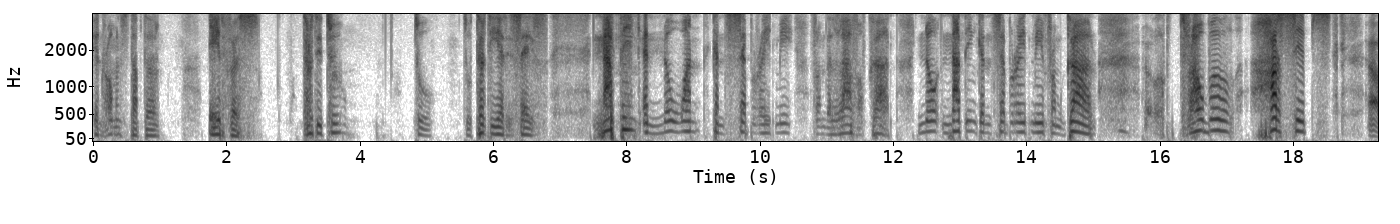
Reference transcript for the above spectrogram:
in Romans chapter 8, verse 32 to, to 38, it says, Nothing and no one can separate me from the love of God. No, nothing can separate me from God. Uh, trouble, hardships, uh,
